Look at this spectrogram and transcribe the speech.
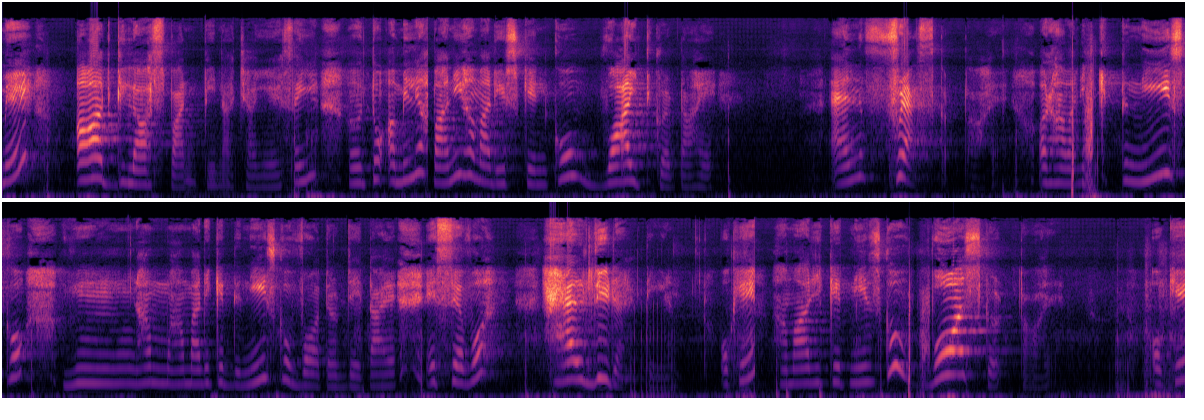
में आठ गिलास पानी पीना चाहिए सही तो अमिलिया पानी हमारी स्किन को वाइट करता है। एंड फ्रेश करता और हमारी किडनीज को हम्म, हम हमारी किडनीज को वाटर देता है। इससे वो हेल्दी रहती है। ओके हमारी किडनीज को वॉश करता है। ओके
